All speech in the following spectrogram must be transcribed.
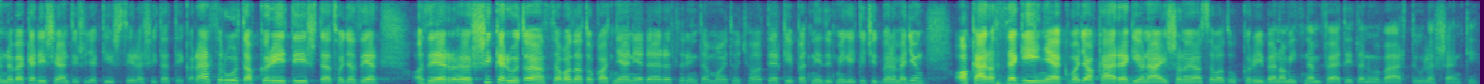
növekedés jelentés, ugye ki is szélesítették a rászorultak körét is, tehát hogy azért, azért sikerült olyan szavazatokat nyerni, de erre szerintem majd, hogyha a térképet nézzük, még egy kicsit belemegyünk, akár a szegények, vagy akár regionálisan olyan szavazók körében, amit nem feltétlenül várt tőle senki.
